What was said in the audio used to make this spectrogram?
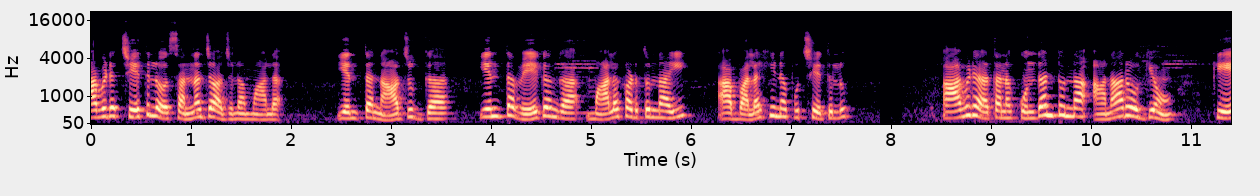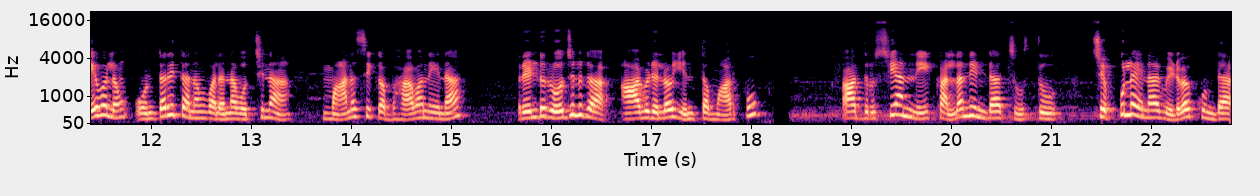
ఆవిడ చేతిలో సన్నజాజుల మాల. ఎంత నాజుగ్గా ఎంత వేగంగా మాల కడుతున్నాయి ఆ బలహీనపు చేతులు. ఆవిడ తనకుందంటున్న అనారోగ్యం కేవలం ఒంటరితనం వలన వచ్చిన మానసిక భావనేనా? రెండు రోజులుగా ఆవిడలో ఎంత మార్పు? ఆ దృశ్యాన్ని కళ్ళ నిండా చూస్తూ చెప్పులైనా విడవకుండా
